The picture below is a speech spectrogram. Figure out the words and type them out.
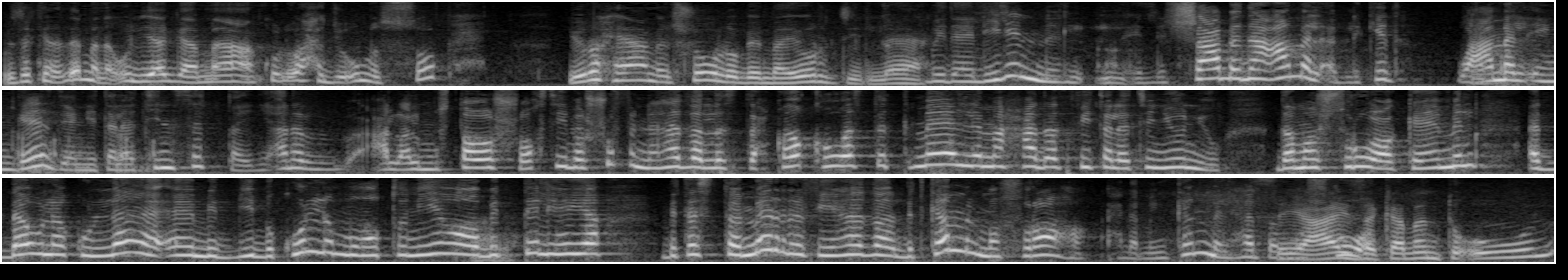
وزي كده دايما أقول يا جماعة كل واحد يقوم الصبح يروح يعمل شغله بما يرضي الله. بدليل إن ال- ال- الشعب ده عمل قبل كده وعمل إنجاز يعني 30 6 يعني أنا على المستوى الشخصي بشوف إن هذا الاستحقاق هو استكمال لما حدث في 30 يونيو. ده مشروع كامل الدولة كلها قامت بيه بكل مواطنيها وبالتالي هي بتستمر في هذا بتكمل مشروعها. إحنا بنكمل هذا بس هي المشروع. عايزة كمان تقول.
